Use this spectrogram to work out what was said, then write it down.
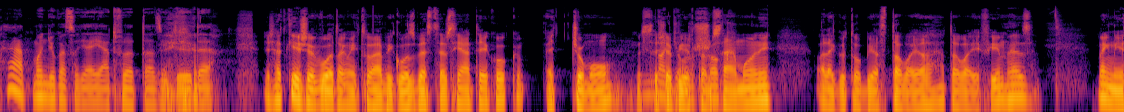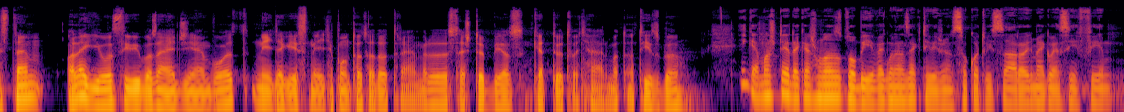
Hát mondjuk azt, hogy eljárt fölötte az idő, de... és hát később voltak még további Ghostbusters játékok, egy csomó, össze se bírtam sok. számolni. A legutóbbi az tavaly a tavalyi filmhez. Megnéztem, a legjobb szívűbb az IGN volt, 4,4 pontot adott rá, mert az összes többi az kettőt vagy hármat a tízből. Igen, most érdekes módon az utóbbi években az Activision szokott vissza arra, hogy megveszi film, ilyen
